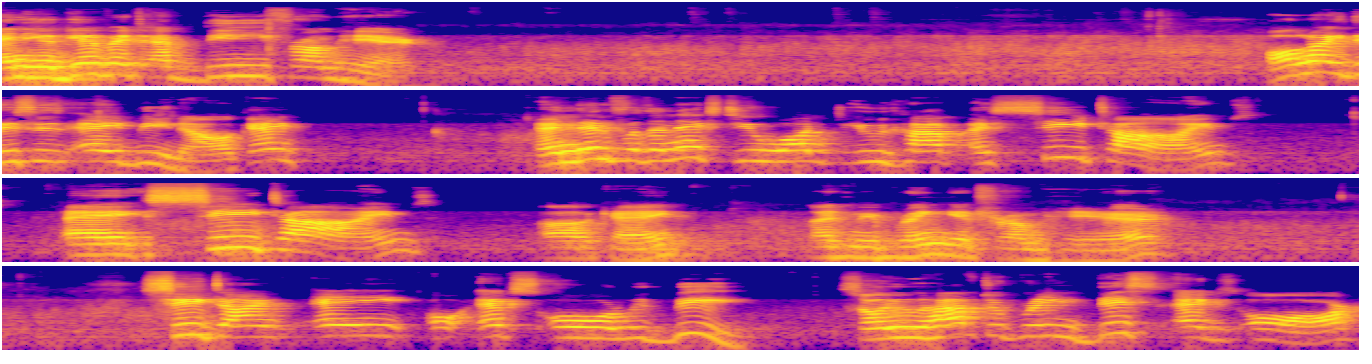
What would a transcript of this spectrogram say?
and you give it a B from here. All right, this is AB now, okay? And then for the next, you want, you have a C times, a C times, okay, let me bring it from here. C times A or XOR with B. So you have to bring this XOR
